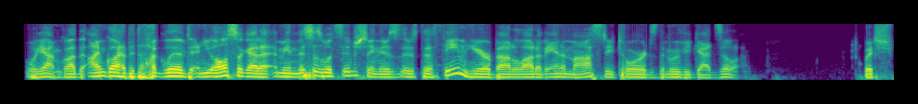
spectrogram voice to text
Well, yeah, I'm glad that I'm glad the dog lived. And you also got to. I mean, this is what's interesting. There's there's the theme here about a lot of animosity towards the movie Godzilla, which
